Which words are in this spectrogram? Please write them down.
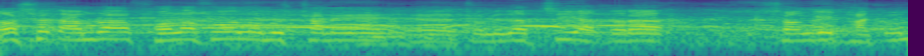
দর্শক, আমরা ফলাফল অনুষ্ঠানে চলে যাচ্ছি। আপনারা সঙ্গেই থাকুন।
